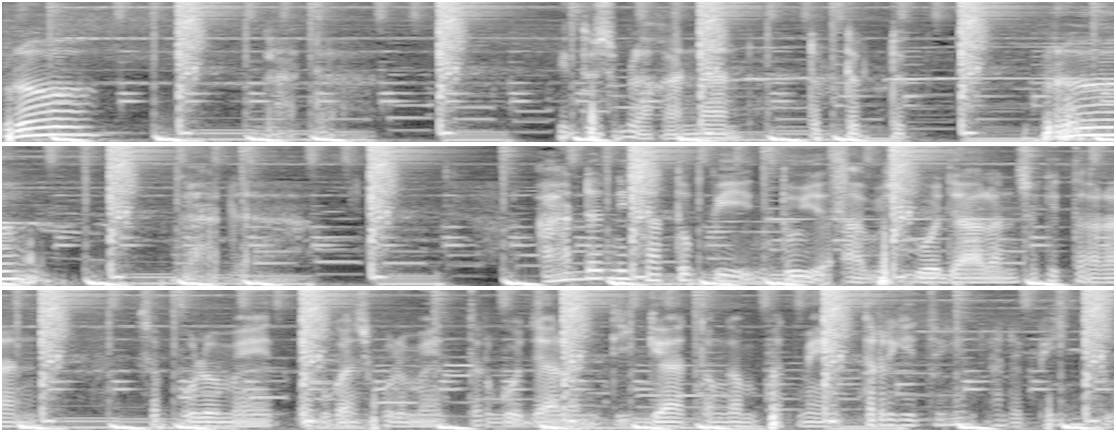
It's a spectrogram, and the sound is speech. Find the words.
Bro nggak ada. Pintu sebelah kanan dek dek dek. Bro ada nih satu pintu ya abis gue jalan sekitaran 10 meter bukan 10 meter gue jalan 3 atau enggak 4 meter gitu kan ada pintu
